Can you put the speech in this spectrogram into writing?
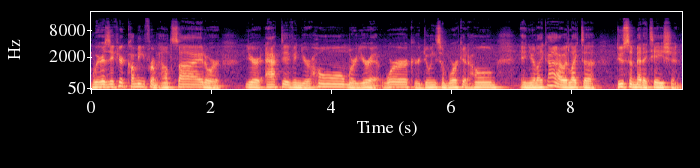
Whereas if you're coming from outside or you're active in your home or you're at work or doing some work at home and you're like, oh, I would like to do some meditation.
